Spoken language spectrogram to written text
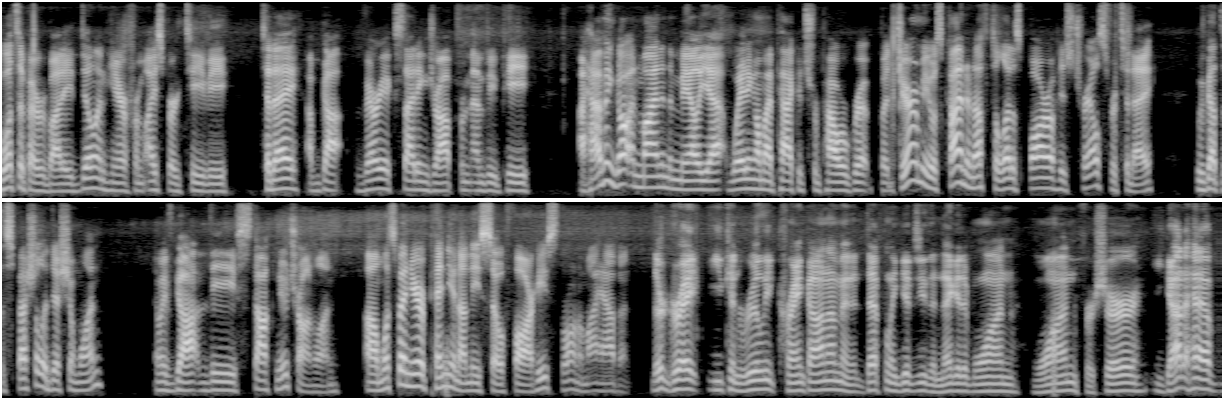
What's up everybody? Dylan here from Iceberg TV. Today I've got a very exciting drop from MVP. I haven't gotten mine in the mail yet, waiting on my package from Powergrip, but Jeremy was kind enough to let us borrow his trails for today. We've got the special edition one and we've got the stock Neutron one. Um, what's been your opinion on these so far? He's thrown them, I haven't. They're great. You can really crank on them and it definitely gives you the negative one, one for sure. You got to have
